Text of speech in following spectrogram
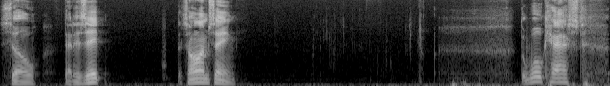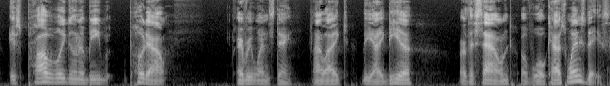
So that is it. That's all I'm saying. The Wocast is probably going to be put out every Wednesday. I like the idea or the sound of Wocast Wednesdays.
